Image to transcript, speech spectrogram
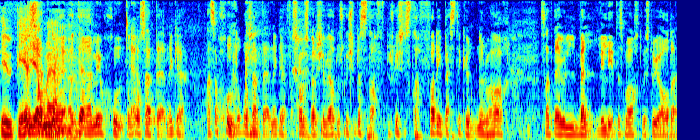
det, er jo det igjen, som er Der er vi jo 100 enige. Altså 100 enige. For sånn skal det ikke være. Du skal ikke, straff, du skal ikke straffe de beste kundene du har. Sant? Det er jo veldig lite smart hvis du gjør det.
